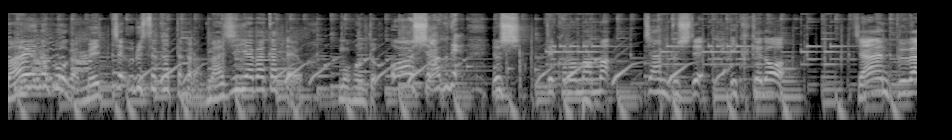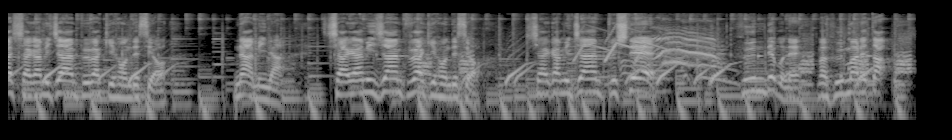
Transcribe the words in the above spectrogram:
前の方がめっちゃうるさかったからマジやばかったよ。もうほんとおーし危ねよしでこのまんまジャンプしていくけどジャンプはしゃがみジャンプは基本ですよ。なあみんな。しゃがみジャンプは基本ですよ。しゃがみジャンプして踏んでもねまあ踏まれた。あ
